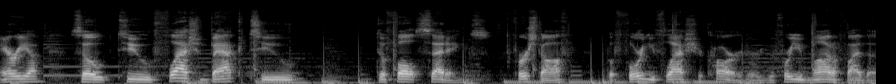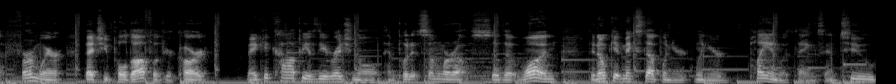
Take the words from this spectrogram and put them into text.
area. So to flash back to default settings, first off, before you flash your card or before you modify the firmware that you pulled off of your card, make a copy of the original and put it somewhere else so that one, they don't get mixed up when you're when you're playing with things, and two,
